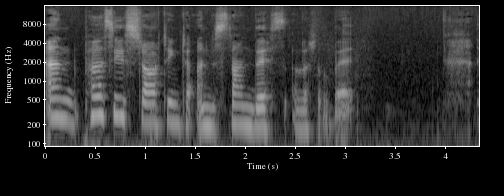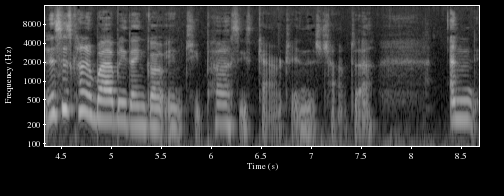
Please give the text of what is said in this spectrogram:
and Percy is starting to understand this a little bit. And this is kind of where we then go into Percy's character in this chapter. And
